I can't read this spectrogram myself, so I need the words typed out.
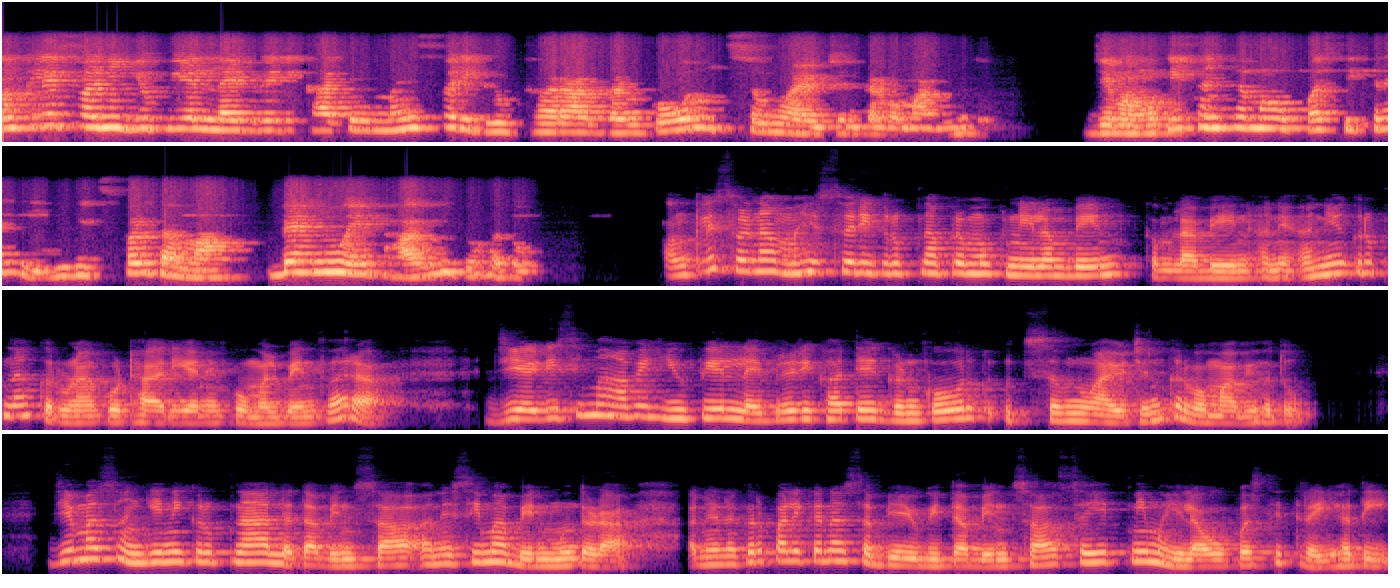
અંકલેશ્વરની યુપીએલ લાઇબ્રેરી ખાતે મહેશ્વરી ગ્રુપ દ્વારા ગણગોર ઉત્સવનું આયોજન કરવામાં આવ્યું હતું જેમાં મોટી સંખ્યામાં ઉપસ્થિત રહી વિવિધ સ્પર્ધામાં બહેનોએ ભાગ લીધો હતો અંકલેશ્વરના મહેશ્વરી ગ્રુપના પ્રમુખ નીલમબેન કમલાબેન અને અન્ય ગ્રુપના કરુણા કોઠારી અને કોમલબેન દ્વારા જીઆઈડીસીમાં આવેલ યુપીએલ લાઇબ્રેરી ખાતે ગણગોર ઉત્સવનું આયોજન કરવામાં આવ્યું હતું જેમાં સંગીની ગ્રુપના લતાબેન શાહ અને સીમાબેન મુંદડા અને નગરપાલિકાના સભ્ય યોગિતાબેન શાહ સહિતની મહિલાઓ ઉપસ્થિત રહી હતી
